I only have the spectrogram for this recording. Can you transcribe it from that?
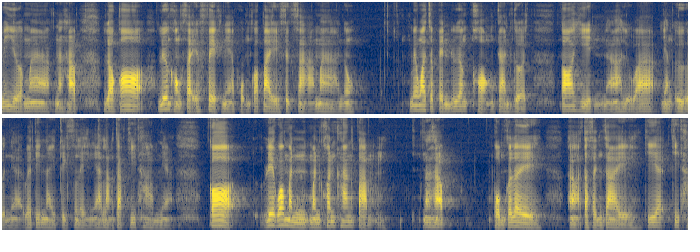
ไม่เยอะมากนะครับ แล้วก็เรื่องของ side effect เนี่ยผมก็ไปศึกษามาเนาะไม่ว่าจะเป็นเรื่องของการเกิดต้อหินนะหรือว่าอย่างอื่นเนี่ยเวติไนติสอะไรเงี้ยหลังจากที่ทำเนี่ยก็เรียกว่ามันมันค่อนข้างต่ำนะครับ ผมก็เลยตัดสินใจที่ที่ท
